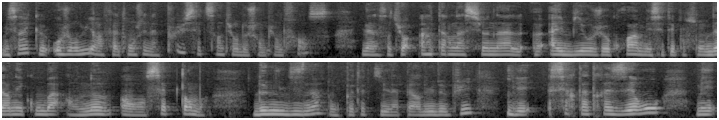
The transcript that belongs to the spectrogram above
Mais c'est vrai qu'aujourd'hui, Raphaël Tronchet n'a plus cette ceinture de champion de France. Il a la ceinture internationale euh, IBO, je crois, mais c'était pour son dernier combat en, en septembre 2019, donc peut-être qu'il l'a perdu depuis. Il est certes à 13-0, mais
